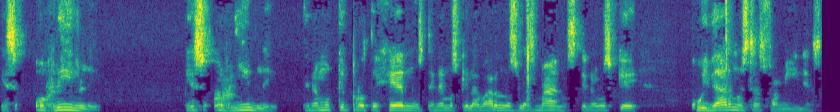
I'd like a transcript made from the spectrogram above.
Es horrible, es horrible. Tenemos que protegernos, tenemos que lavarnos las manos, tenemos que cuidar nuestras familias.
